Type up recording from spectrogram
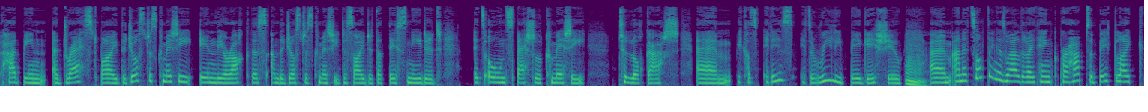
had been addressed by the Justice Committee in the Oireachtas, and the Justice Committee decided that this needed its own special committee to look at um, because it is it's a really big issue. Um, and it's something as well that I think perhaps a bit like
